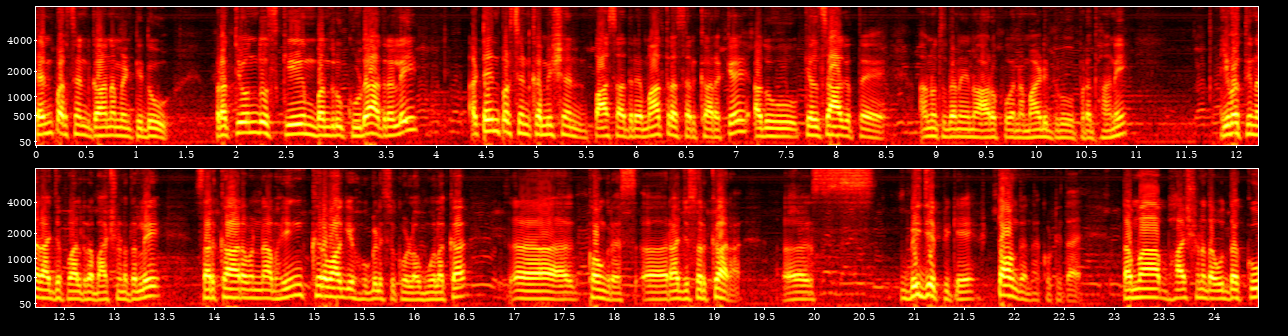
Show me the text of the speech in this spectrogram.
ಟೆನ್ ಪರ್ಸೆಂಟ್ ಗವರ್ನಮೆಂಟ್ ಇದು ಪ್ರತಿಯೊಂದು ಸ್ಕೀಮ್ ಬಂದರೂ ಕೂಡ ಅದರಲ್ಲಿ ಟೆನ್ ಪರ್ಸೆಂಟ್ ಕಮಿಷನ್ ಪಾಸ್ ಆದರೆ ಮಾತ್ರ ಸರ್ಕಾರಕ್ಕೆ ಅದು ಕೆಲಸ ಆಗುತ್ತೆ ಅನ್ನೋಂಥದ್ದನ್ನ ಏನು ಆರೋಪವನ್ನು ಮಾಡಿದ್ರು ಪ್ರಧಾನಿ. ಇವತ್ತಿನ ರಾಜ್ಯಪಾಲರ ಭಾಷಣದಲ್ಲಿ ಸರ್ಕಾರವನ್ನು ಭಯಂಕರವಾಗಿ ಹೊಗಳಿಸಿಕೊಳ್ಳುವ ಮೂಲಕ ಕಾಂಗ್ರೆಸ್ ರಾಜ್ಯ ಸರ್ಕಾರ ಬಿಜೆಪಿಗೆ ಟಾಂಗ್ ಅನ್ನು ಕೊಟ್ಟಿದ್ದಾರೆ. ತಮ್ಮ ಭಾಷಣದ ಉದ್ದಕ್ಕೂ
